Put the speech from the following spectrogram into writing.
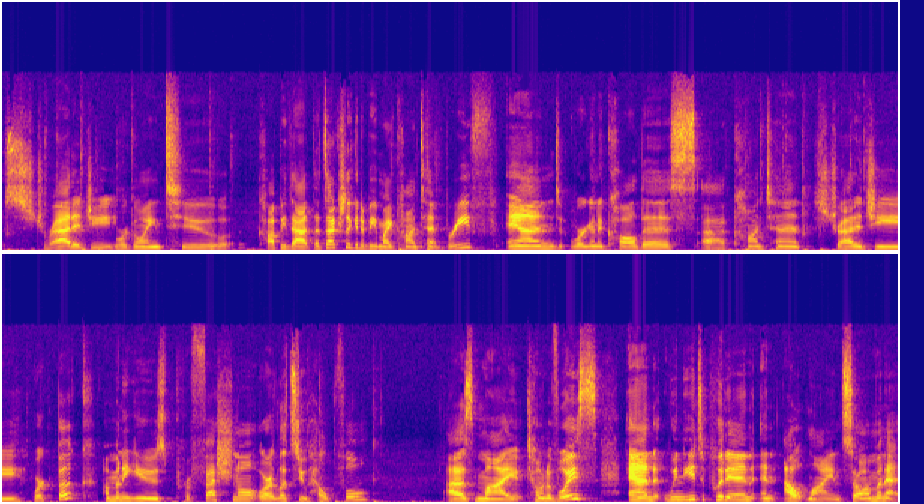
strategy. We're going to copy that. That's actually going to be my content brief. And we're going to call this uh, content strategy workbook. I'm going to use professional or let's do helpful as my tone of voice. And we need to put in an outline. So I'm going to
